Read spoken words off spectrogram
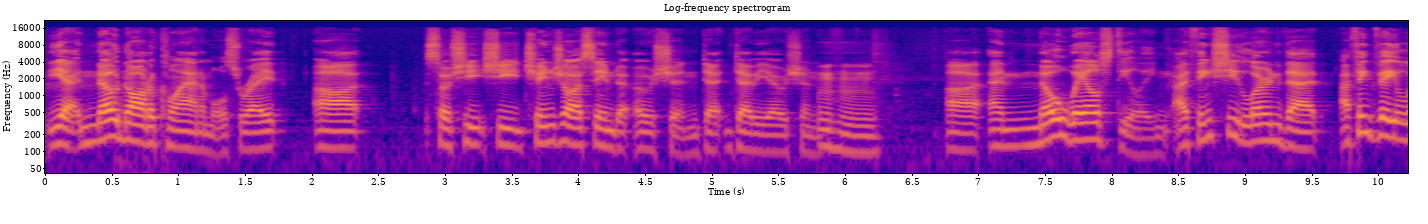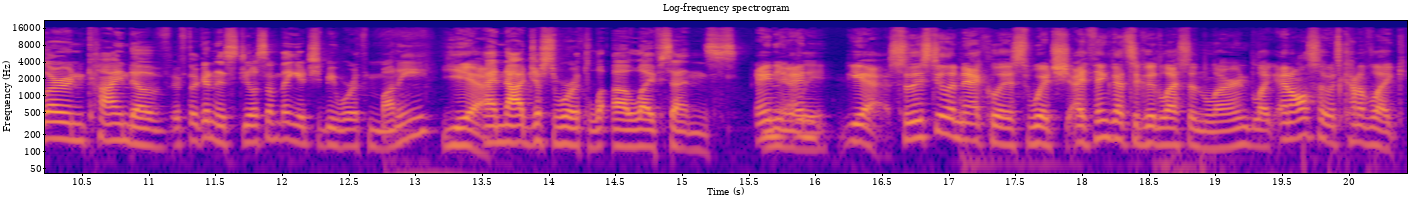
yeah, no nautical animals, right? Uh, so she she changed her last name to Ocean, De- Debbie Ocean. Mm-hmm. Uh, and no whale stealing. I think she learned that. I think they learned kind of if they're gonna steal something, it should be worth money Yeah, and not just worth a life sentence. and and yeah, so they steal a necklace, which I think that's a good lesson learned. Like, and also it's kind of like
